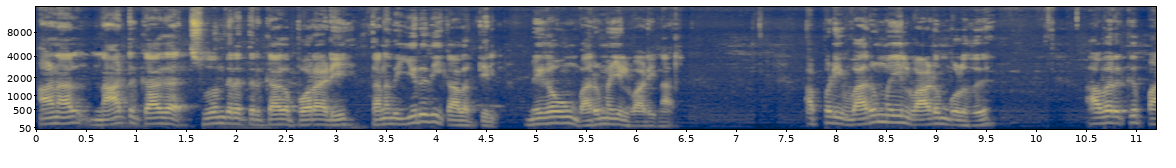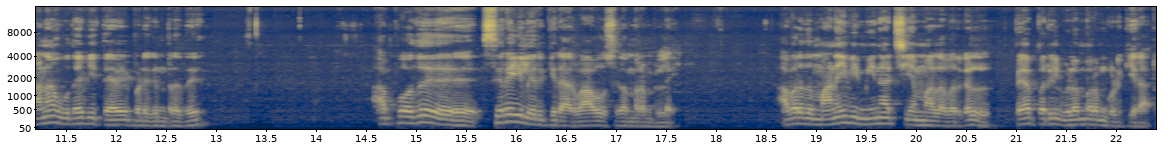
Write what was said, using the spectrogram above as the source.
ஆனால் நாட்டுக்காக சுதந்திரத்திற்காக போராடி தனது இறுதி காலத்தில் மிகவும் வறுமையில் வாடினார். அப்படி வறுமையில் வாடும் பொழுது அவருக்கு பண உதவி தேவைப்படுகின்றது. அப்போது சிறையில் இருக்கிறார் வாவு சிதம்பரம் பிள்ளை. அவரது மனைவி மீனாட்சி அம்மாள் அவர்கள் பேப்பரில் விளம்பரம் கொடுக்கிறார்.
